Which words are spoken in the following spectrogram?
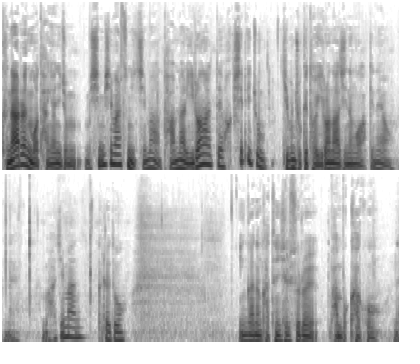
그날은 뭐 당연히 좀 심심할 수는 있지만 다음날 일어날 때 확실히 좀 기분 좋게 더 일어나지는 것 같긴 해요. 네. 뭐 하지만 그래도 인간은 같은 실수를 반복하고 네.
